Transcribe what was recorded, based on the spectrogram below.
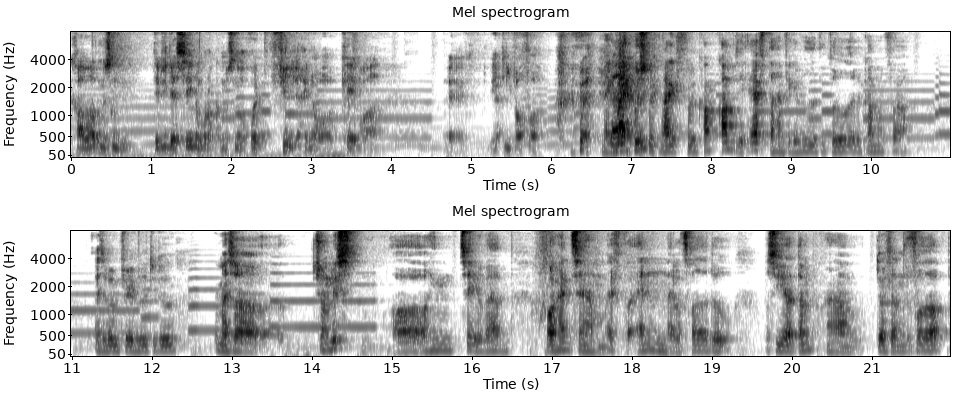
gravet op med sådan... Det er de der scener, hvor der kommer sådan noget rødt filter hen over kameraet. Øh, ikke lige hvorfor. Men jeg kan bare ikke huske, hvilken rækkefølge kom. Kom de efter, han fik at vide, at de døde, eller kom han før? Altså, hvem fik at vide, de døde? Jamen altså, journalisten og hende tv-verden går hen til ham efter anden eller tredje død, og siger, at dem, han har Det var sådan, fået op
